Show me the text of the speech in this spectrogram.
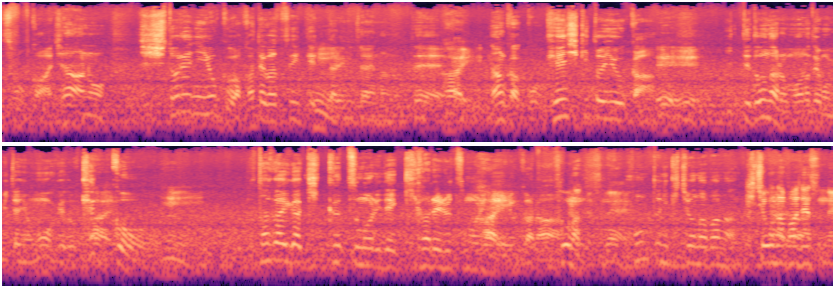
そうか。じゃああの自主トレによく若手がついていったりみたいなので、うん。はい、なんかこう形式というか、え行ってどうなるものでもみたいに思うけど結構、うん、お互いが聞くつもりで聞かれるつもりでいるから、はい、そうなんですね。本当に貴重な場なんですね。貴重な場ですね、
